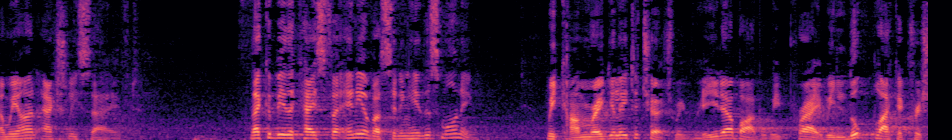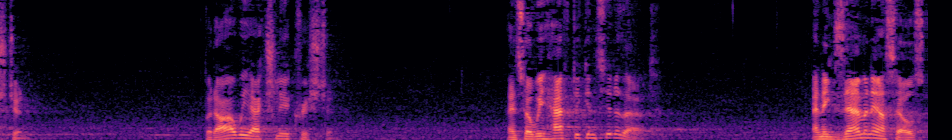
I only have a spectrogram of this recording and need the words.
And we aren't actually saved. That could be the case for any of us sitting here this morning. We come regularly to church, we read our Bible, we pray, we look like a Christian. But are we actually a Christian? And so we have to consider that and examine ourselves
